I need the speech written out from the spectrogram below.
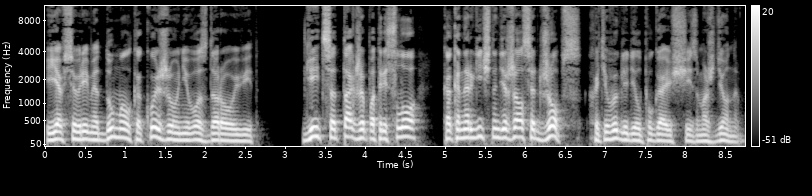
и я все время думал, какой же у него здоровый вид. Гейтса также потрясло, как энергично держался Джобс, хоть и выглядел пугающе изможденным.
